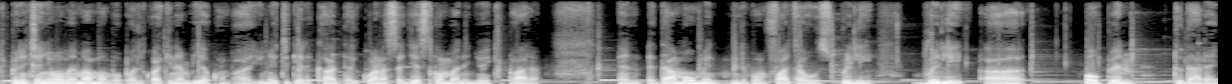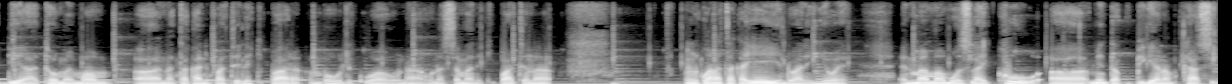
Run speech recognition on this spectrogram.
kipindi cha nyuma my mama ambapo alikuwa akiniambia kwamba you need to get a cut alikuwa ana suggest kwamba ninywe kipara and at that moment nilipomfuata i was really really uh, open to that idea. I told my mom uh, nataka nipate ile kipara ambao ulikuwa una, unasema nikipate na nilikuwa nataka yeye ndo aninyoe. And my mom was like cool uh, mi nitakupigia na mkasi.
